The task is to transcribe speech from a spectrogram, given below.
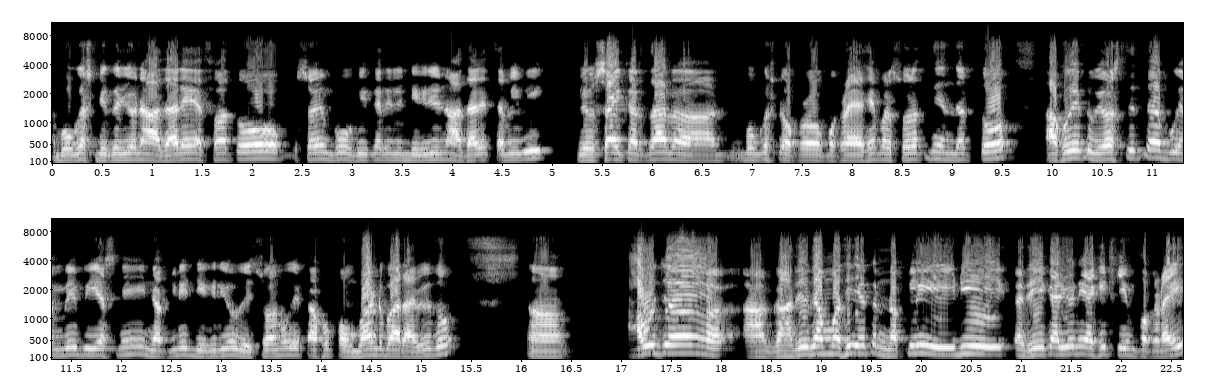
બોગસ ડિગ્રીઓના આધારે અથવા તો સ્વયંભૂ ઊભી કરેલી ડિગ્રીના આધારે તબીબી વ્યવસાય કરતા બોગસ ડોક્ટરો પકડાયા છે. પણ સુરતની અંદર તો આખું એક વ્યવસ્થિત એમબીબીએસની નકલી ડિગ્રીઓ વેચવાનું એક આખું કૌભાંડ બહાર આવ્યું હતું. આવું જ ગાંધીધામમાંથી એક નકલી ઈડી અધિકારીઓની આખી ટીમ પકડાઈ.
